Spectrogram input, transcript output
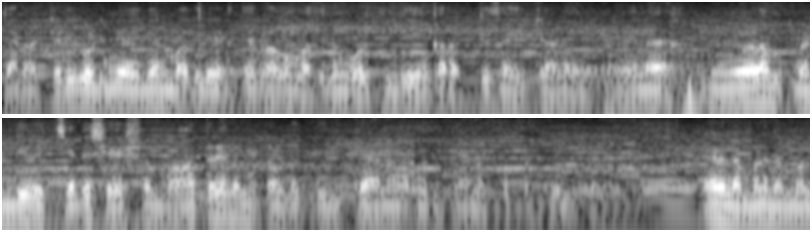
കാരണം ഒറ്റടി കൊടിഞ്ഞു കഴിഞ്ഞാൽ മതിൽ ഇടത്തെ ഭാഗം മതിലും കൊളുത്തും ചെയ്യും. കറക്റ്റ് സൈറ്റാണ് അങ്ങനെ നീളം വണ്ടി വെച്ചതിന്റെ ശേഷം മാത്രമേ നമുക്ക് അവിടെ തിരിക്കാനോ ഓടിക്കാനോ ഒക്കെ പറ്റുള്ളൂ. അങ്ങനെ നമ്മൾ നമ്മൾ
